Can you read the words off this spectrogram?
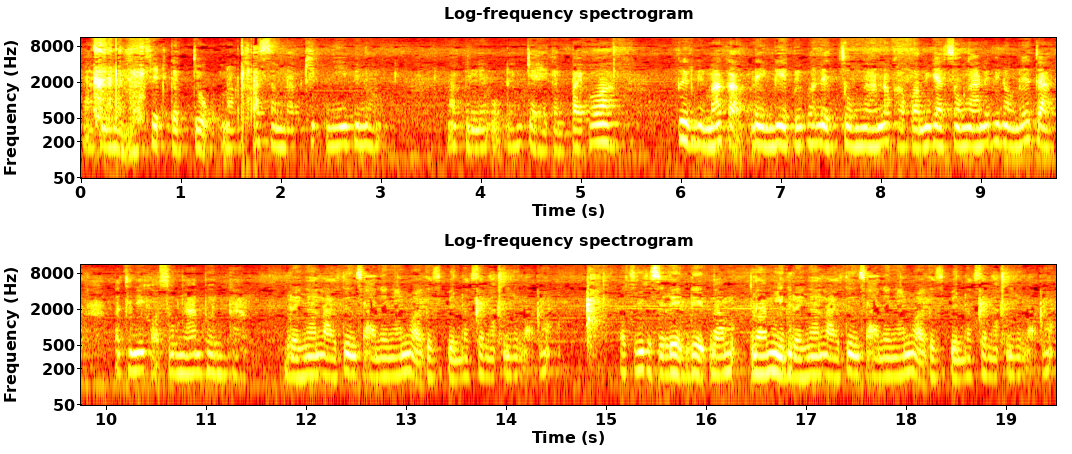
มาเป็นหน่วยเช็ดกระจกนะคะสำหรับคลิปนี้พี่น้องมาเป็นแรงอกแรงใจกันไปเพราะว่า ตื่นขึ้นมากับเร่งรีบไปเพื่อเน็ตส่งงานเนาะค่ะขออนุญาตส่งงานให้พี่น้องเด้อจ้ะแล้วทีนี้ขอส่งงานเพิ่นค่ะรายงานหลายตื่นสายรายงานหน่อยก็จะเป็นลักษณะนี้แหละเนาะแล้วทีนี้ก็สิเลขเด็ดน้ำน้ำมีรายงานหลายตื่นสายรายงานหน่อยก็จะเป็นลักษณะนี้แหละเนาะ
